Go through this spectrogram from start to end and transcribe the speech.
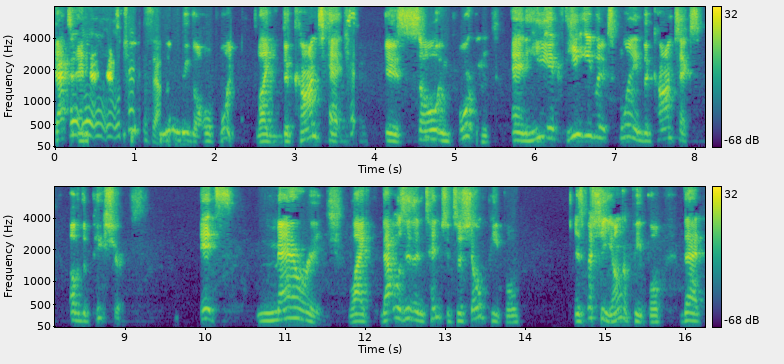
that's, well, well, well, check this out. literally the whole point. Like the context is so important and he he even explained the context of the picture. It's marriage. Like that was his intention to show people, especially younger people, that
